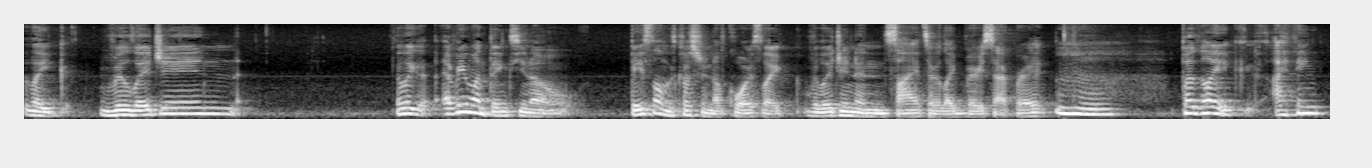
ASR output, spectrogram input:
like religion. Like everyone thinks, you know, based on this question, of course, like religion and science are like very separate. Mm-hmm. But like, I think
